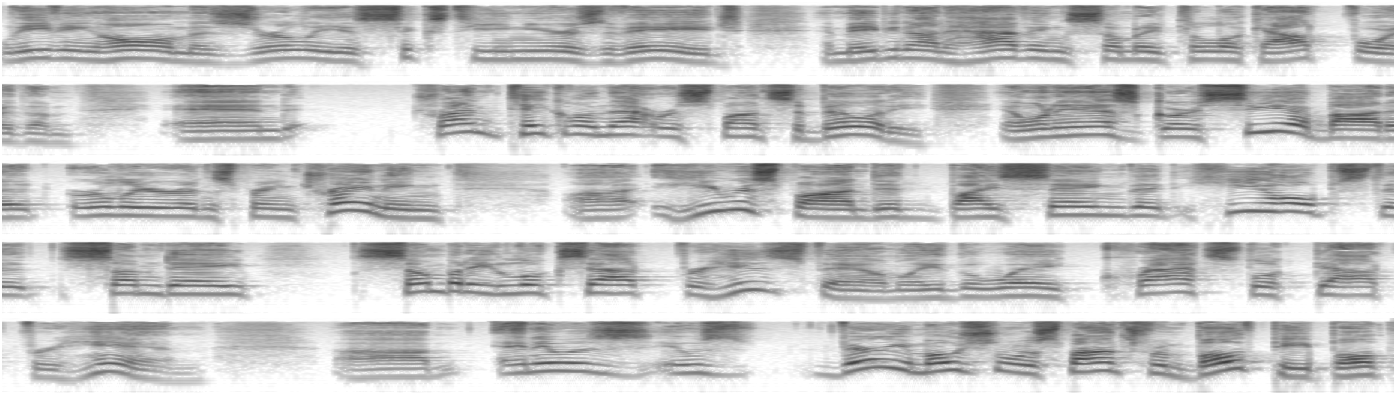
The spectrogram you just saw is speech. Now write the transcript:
leaving home as early as 16 years of age and maybe not having somebody to look out for them. And trying to take on that responsibility. And when I asked Garcia about it earlier in spring training, uh, he responded by saying that he hopes that someday somebody looks out for his family the way Kratz looked out for him. Um, and it was it was very emotional response from both people.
